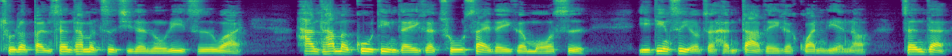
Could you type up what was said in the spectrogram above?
除了本身他们自己的努力之外，和他们固定的一个出赛的一个模式，一定是有着很大的一个关联哦。真的，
